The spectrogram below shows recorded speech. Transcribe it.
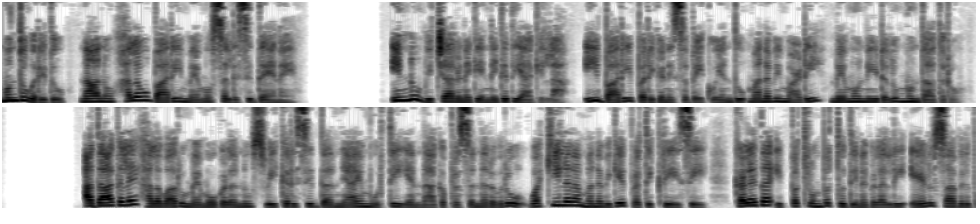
ಮುಂದುವರಿದು ನಾನು ಹಲವು ಬಾರಿ ಮೆಮೊ ಸಲ್ಲಿಸಿದ್ದೇನೆ. ಇನ್ನೂ ವಿಚಾರಣೆಗೆ ನಿಗದಿಯಾಗಿಲ್ಲ. ಈ ಬಾರಿ ಪರಿಗಣಿಸಬೇಕು ಎಂದು ಮನವಿ ಮಾಡಿ ಮೆಮೊ ನೀಡಲು ಮುಂದಾದರು. ಅದಾಗಲೇ ಹಲವಾರು ಮೆಮೊಗಳನ್ನು ಸ್ವೀಕರಿಸಿದ್ದ ನ್ಯಾಯಮೂರ್ತಿ ಎನ್. ನಾಗಪ್ರಸನ್ನರವರು ವಕೀಲರ ಮನವಿಗೆ ಪ್ರತಿಕ್ರಿಯಿಸಿ ಕಳೆದ ಇಪ್ಪತ್ತೊಂಬತ್ತು ದಿನಗಳಲ್ಲಿ ಏಳು ಸಾವಿರದ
